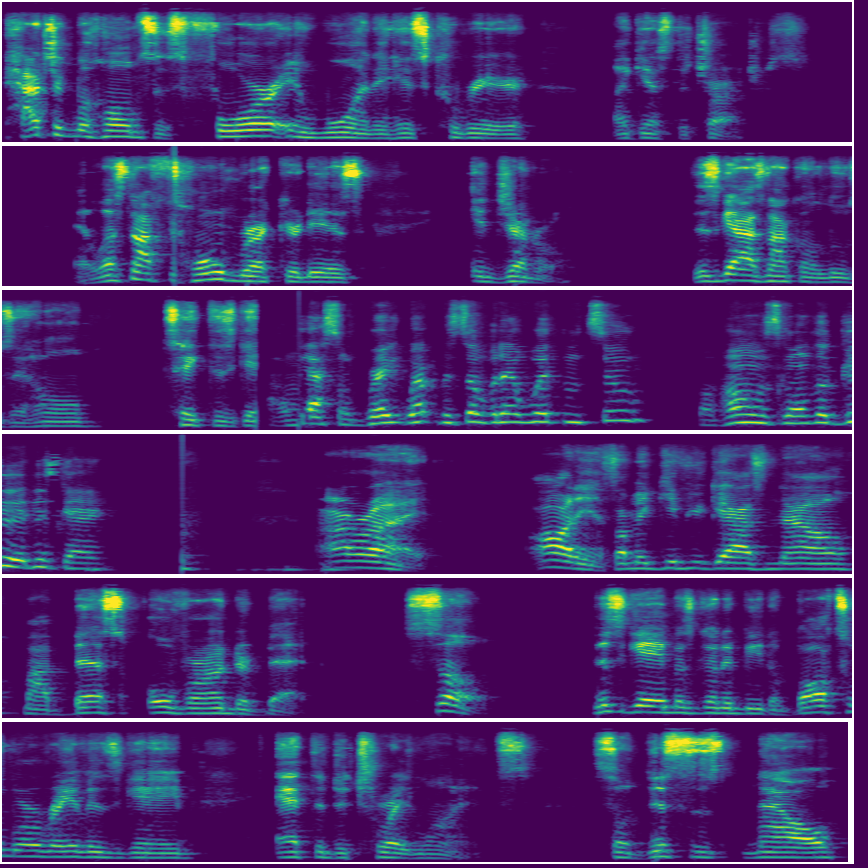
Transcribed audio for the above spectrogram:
Patrick Mahomes is four and one in his career against the Chargers. And let's not home record is in general. This guy's not going to lose at home. Take this game. We got some great weapons over there with him too. Mahomes going to look good in this game. All right audience, I'm going to give you guys now my best over under bet. So, this game is going to be the Baltimore Ravens game at the Detroit Lions. So, this is now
